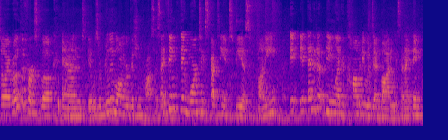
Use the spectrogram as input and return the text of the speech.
So I wrote the first book and it was a really long revision process. I think they weren't expecting it to be as funny. It, it ended up being like a comedy with dead bodies, and I think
